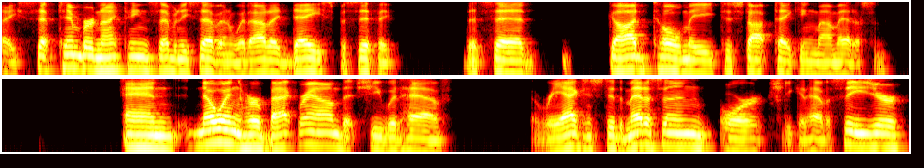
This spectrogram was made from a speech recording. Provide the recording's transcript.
a September 1977 without a day specific that said, God told me to stop taking my medicine. And knowing her background, that she would have reactions to the medicine or she could have a seizure.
